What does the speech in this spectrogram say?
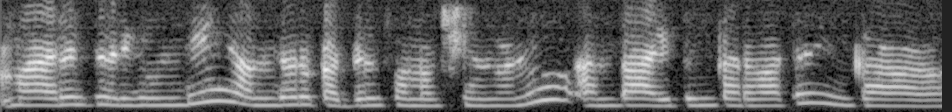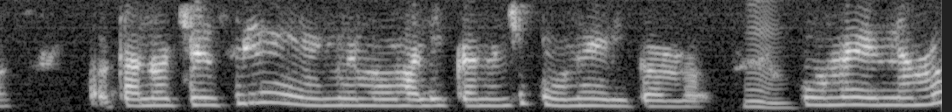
మ్యారేజ్ జరిగింది. అందరూ పెద్దల సమక్షంలోని అంతా అయిపోయిన తర్వాత ఇంకా తను వచ్చేసి మేము మళ్ళీ ఇక్కడ నుంచి పూణే వెళ్తాము. పూణే వెళ్ళాము.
